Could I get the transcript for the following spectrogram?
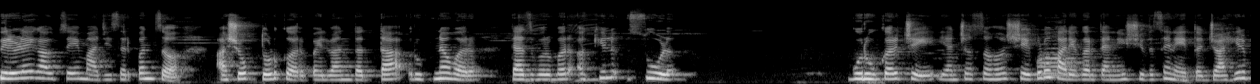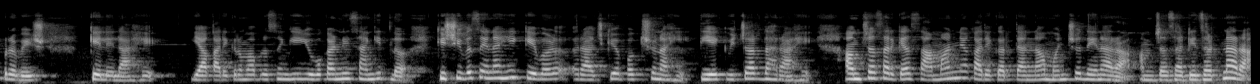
पिरळे गावचे माजी सरपंच अशोक तोडकर पैलवान दत्ता रुपनवर त्याचबरोबर अखिल सूळ गुरुकरचे यांच्यासह शेकडो कार्यकर्त्यांनी शिवसेनेत जाहीर प्रवेश केलेला आहे. या कार्यक्रमाप्रसंगी युवकांनी सांगितलं की शिवसेना ही केवळ राजकीय पक्ष नाही ती एक विचारधारा आहे. आमच्यासारख्या सामान्य कार्यकर्त्यांना मंच देणारा आमच्यासाठी झटणारा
